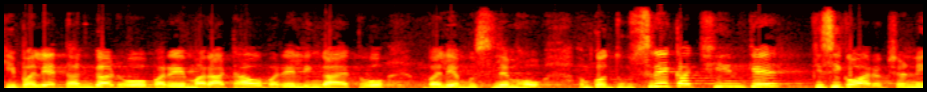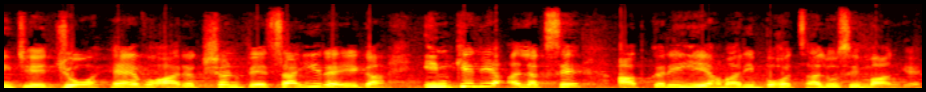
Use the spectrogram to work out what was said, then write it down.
कि भले धनगर हो भले मराठा हो भले लिंगायत हो भले मुस्लिम हो हमको दूसरे का छीन के किसी को आरक्षण नहीं चाहिए। जो है वो आरक्षण वैसा ही रहेगा। इनके लिए अलग से आप करें ये हमारी बहुत सालों से मांग है।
